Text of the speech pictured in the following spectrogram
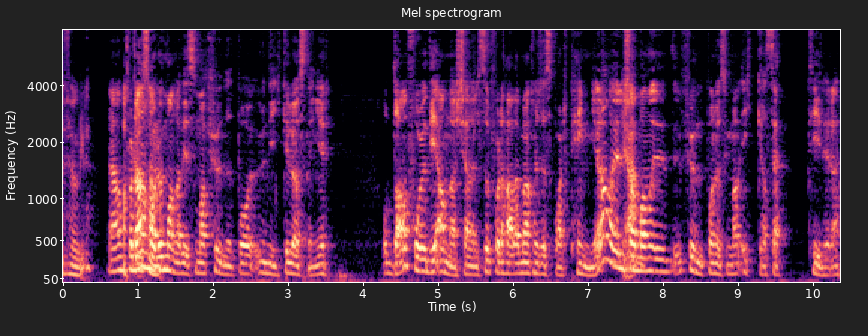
Selvfølgelig. Ja, For da der har du mange av de som har funnet på unike løsninger. Og da får jo de anerkjennelse, for det her har man kanskje spart penger, da, eller så Ja. har man funnet på en løsning man ikke har sett tidligere.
